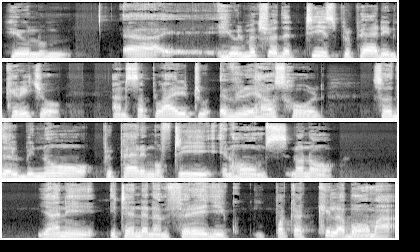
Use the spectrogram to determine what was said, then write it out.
he will he will make sure that tea is prepared in Kericho and supplied to every household. So there'll be no preparing of tea in homes. No, no. Yani itaenda na mfereji mpaka kila boma.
